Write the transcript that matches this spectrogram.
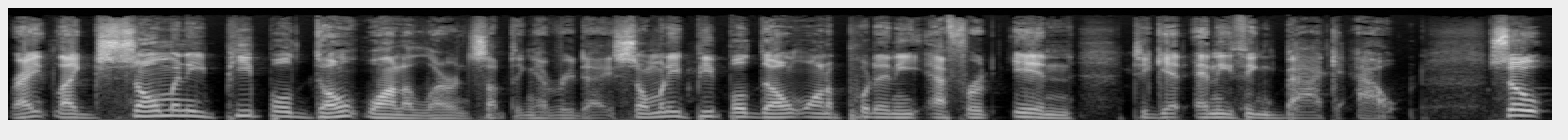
Right? Like so many people don't want to learn something every day. So many people don't want to put any effort in to get anything back out. So,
